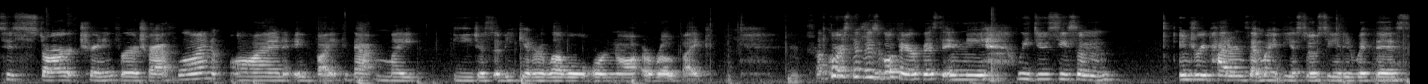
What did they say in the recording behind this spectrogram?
to start training for a triathlon on a bike that might be just a beginner level or not a road bike. Of course, the physical therapist in me, we do see some injury patterns that might be associated with this.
